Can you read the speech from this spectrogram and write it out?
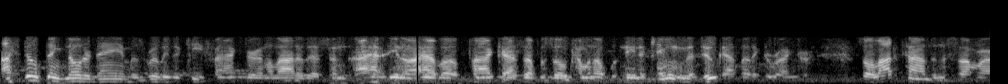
I still think Notre Dame is really the key factor in a lot of this. And I, you know, I have a podcast episode coming up with Nina King, the Duke athletic director. So a lot of times in the summer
